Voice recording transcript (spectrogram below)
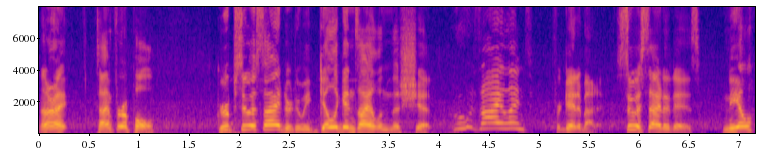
All right, time for a poll. Group suicide or do we Gilligan's Island this shit? Whose island? Forget about it. Suicide it is. Neil,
